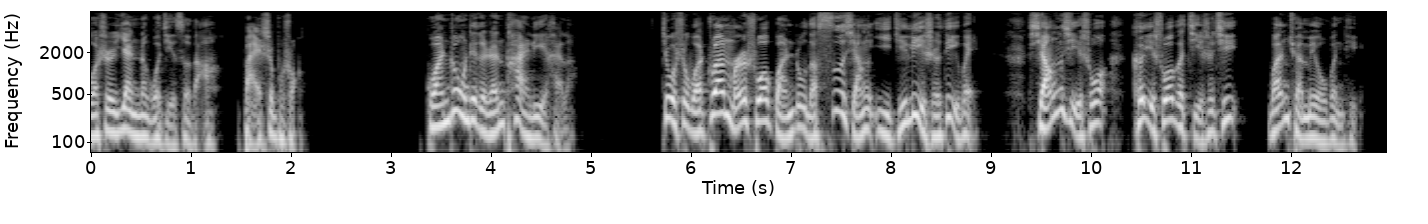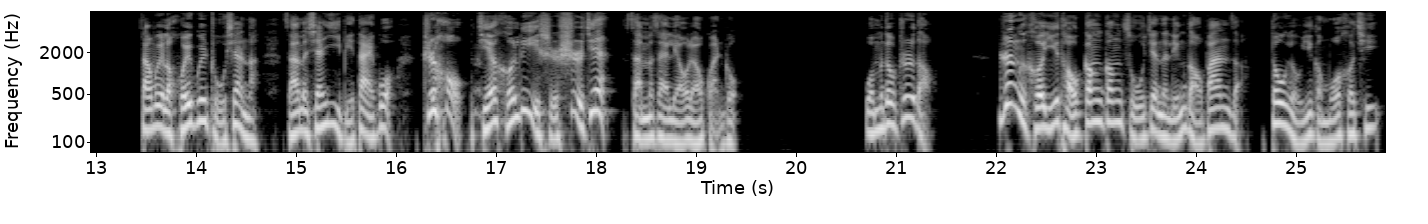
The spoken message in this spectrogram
我是验证过几次的啊，百试不爽。管仲这个人太厉害了，就是我专门说管仲的思想以及历史地位，详细说可以说个几十期，完全没有问题。但为了回归主线呢，咱们先一笔带过，之后结合历史事件，咱们再聊聊管仲。我们都知道，任何一套刚刚组建的领导班子都有一个磨合期。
